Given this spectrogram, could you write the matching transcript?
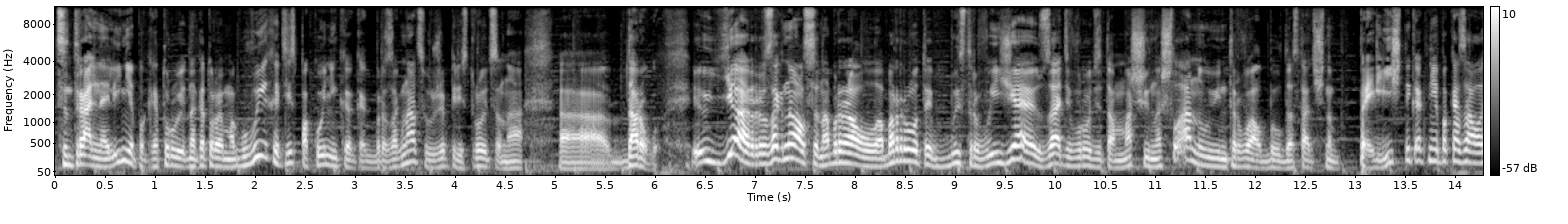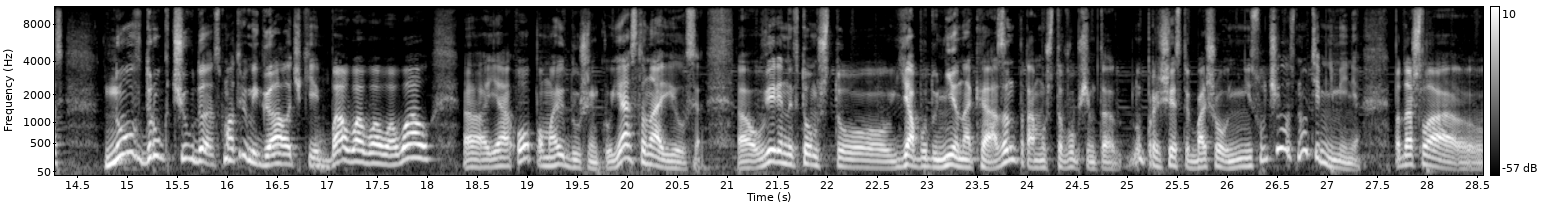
центральная линия, по которой, на которой я могу выехать и спокойненько как бы разогнаться, уже перестроиться на а, дорогу. Я разогнался, набрал обороты, быстро выезжаю, за сзади вроде там машина шла, ну, интервал был достаточно приличный, как мне показалось. Но вдруг чудо, смотрю мигалочки, бау-бау-бау-бау, а, я, опа, мою душеньку, я остановился. А, уверенный в том, что я буду не наказан, потому что, в общем-то, ну, происшествия большого не случилось, но, тем не менее, подошла э,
